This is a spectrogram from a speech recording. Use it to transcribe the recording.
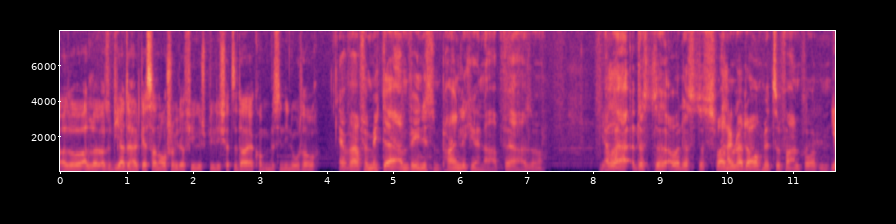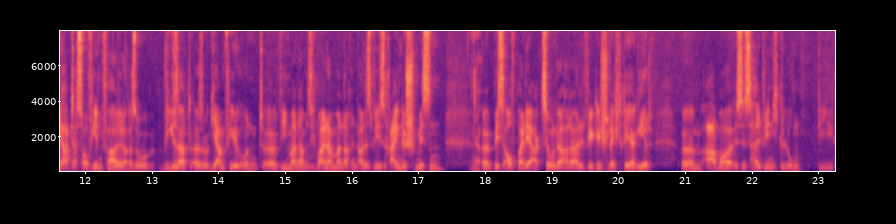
Also, alle, also die hatte halt gestern auch schon wieder viel gespielt. Ich schätze, daher kommt ein bisschen die Note auch. Er war für mich der am wenigsten peinliche in der Abwehr. Also. Aber, er, das, das, aber das, das 2-0 hat er auch mit zu verantworten. Ja, das auf jeden Fall. Also, wie gesagt, also Giamfi und äh, Wiemann haben sich meiner Meinung nach in alles Wes reingeschmissen. Ja. Äh, bis auf bei der Aktion, da hat er halt wirklich schlecht reagiert. Ähm, aber es ist halt wenig gelungen. Die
